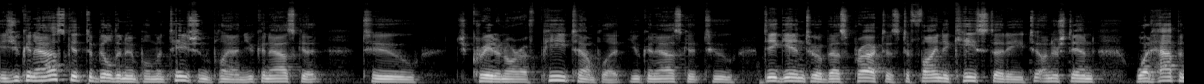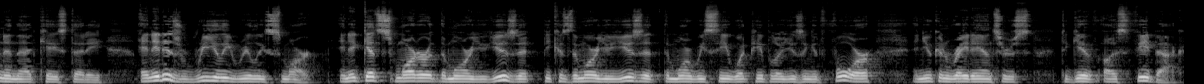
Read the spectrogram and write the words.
is you can ask it to build an implementation plan. You can ask it to create an RFP template. You can ask it to dig into a best practice, to find a case study, to understand what happened in that case study. And it is really, really smart. And it gets smarter the more you use it because the more you use it, the more we see what people are using it for. And you can rate answers to give us feedback.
